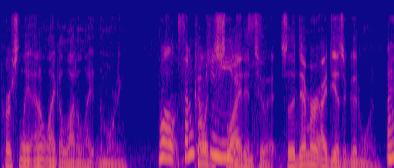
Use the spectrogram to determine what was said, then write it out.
Personally, I don't like a lot of light in the morning. Well, kind of sometimes like you to need slide it. into it. So the dimmer idea is a good one.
